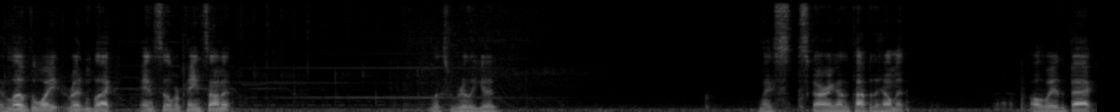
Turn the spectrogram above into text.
I love the white, red, and black and silver paints on it. Looks really good. Nice scarring on the top of the helmet. All the way to the back.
